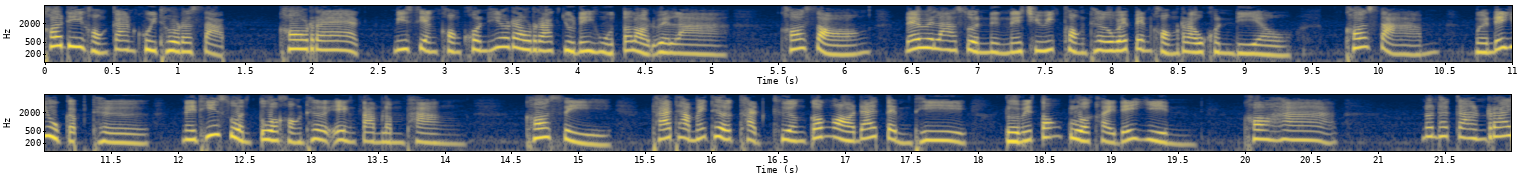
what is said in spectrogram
ข้อดีของการคุยโทรศัพท์ ข้อแรกมีเสียงของคนที่เรารักอยู่ในหูตลอดเวลา ข้อ 2. ได้เวลาส่วนหนึ่งในชีวิตของเธอไว้เป็นของเราคนเดียว ข้อ 3. เหมือนได้อยู่กับเธอ ในที่ส่วนตัวของเธอเองตามลำพัง ข้อ 4. ถ้าทำให้เธอขัดเคืองก็งอได้เต็มที่ โดยไม่ต้องกลัวใครได้ยิน ข้อ 5. นนทการร่าย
